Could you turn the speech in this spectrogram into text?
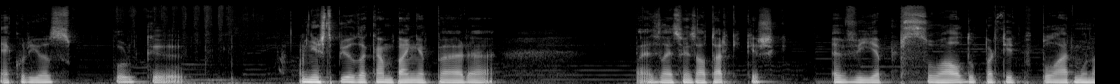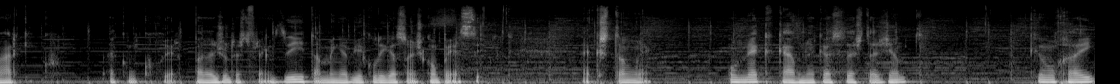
É curioso porque neste período da campanha para, para as eleições autárquicas havia pessoal do Partido Popular Monárquico a concorrer para juntas de freguesia e também havia coligações com o PSD. A questão é onde é que cabe na cabeça desta gente que um rei,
